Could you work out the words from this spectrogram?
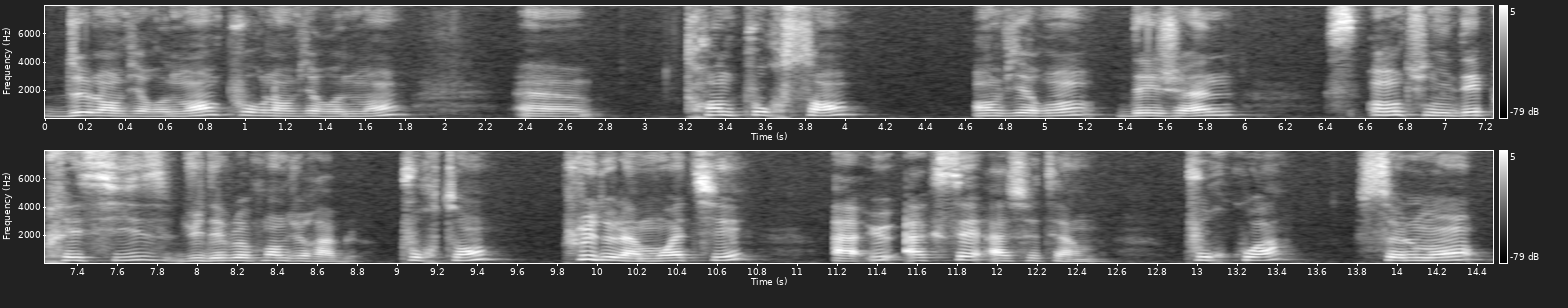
de l'environnement, pour l'environnement, euh, 30% environ des jeunes ont une idée précise du développement durable. Pourtant, plus de la moitié a eu accès à ce terme. Pourquoi? Seulement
